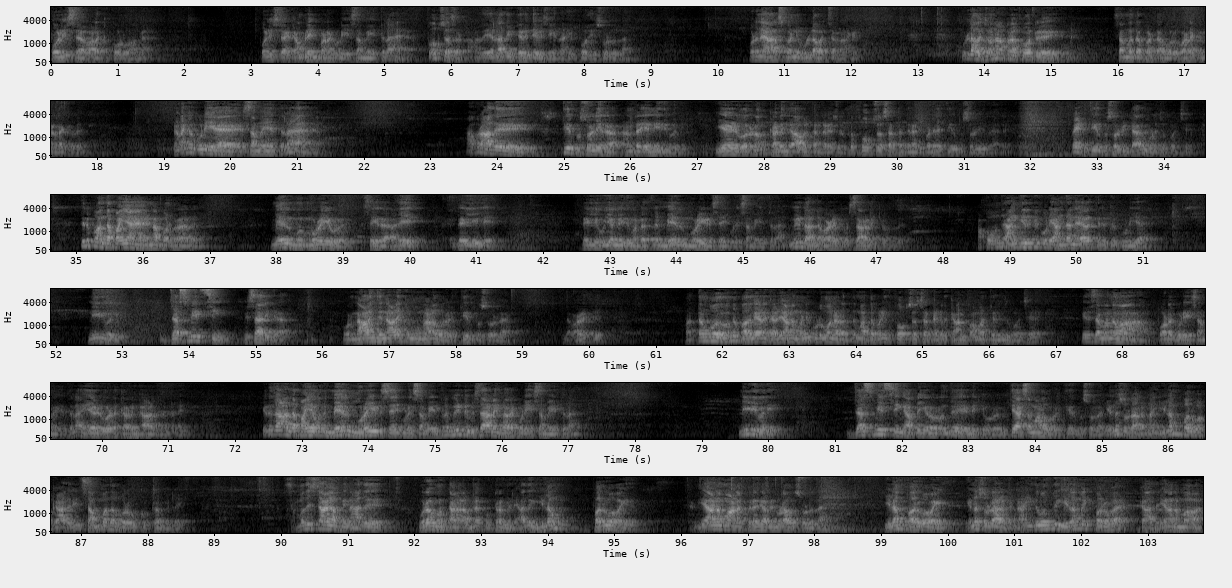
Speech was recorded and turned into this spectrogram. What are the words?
போலீஸில் வழக்கு போடுவாங்க. போலீஸில் கம்ப்ளைண்ட் பண்ணக்கூடிய சமயத்தில் போக்சோ சட்டம். அது எல்லாத்துக்கும் தெரிஞ்ச விஷயம் தான் இப்போதைய சூழலில். உடனே அரெஸ்ட் பண்ணி உள்ளே வச்சிடுறாங்க. உள்ளே வச்சோன்னே அப்புறம் கோர்ட்டு சம்மந்தப்பட்ட ஒரு வழக்கு நடக்குது. நடக்கக்கூடிய சமயத்தில் அப்புறம் அது தீர்ப்பு சொல்லிடுறார் அன்றைய நீதிபதி. ஏழு வருடம் கடுங்காவல் தண்டனை சொல்லிட்டு போக்சோ சட்டத்தின் அடிப்படையில் தீர்ப்பு சொல்லிடுறாரு. ரைட் தீர்ப்பு சொல்லிட்டாரு முடிஞ்சு போச்சு. திருப்ப அந்த பையன் என்ன பண்ணுறாரு மேல் மு- முறையீடு செய்கிறார் அதே டெல்லியிலே. டெல்லி உயர்நீதிமன்றத்தில் மேல் முறையீடு செய்யக்கூடிய சமயத்தில் மீண்டும் அந்த வழக்கு விசாரணைக்கு வருது அப்போ வந்து அங்கே இருக்கக்கூடிய அந்த நேரத்தில் இருக்கக்கூடிய நீதிபதி ஜஸ்மீத் சிங் விசாரிக்கிறார். ஒரு நாலஞ்சு நாளைக்கு முன்னால் ஒரு தீர்ப்பு சொல்கிறார் இந்த வழக்கு பத்தொம்போது வந்து பதினேழு கல்யாணம் பண்ணி குடும்பம் நடத்து மற்றபடி போக்சோ சட்டங்கள் கன்ஃபார்மாக தெரிஞ்சு போச்சு. இது சம்பந்தமாக போடக்கூடிய சமயத்தில் ஏழு வருட கருங்கால தண்டனை. இருந்தாலும் அந்த பையன் வந்து மேல் முறையீடு செய்யக்கூடிய சமயத்தில் மீண்டும் விசாரணைக்கு வரக்கூடிய சமயத்தில் நீதிபதி ஜஸ்மீத் சிங் அப்படிங்கிறவர் வந்து இன்னைக்கு ஒரு வித்தியாசமான ஒரு தீர்ப்பு சொல்றாரு. என்ன சொல்றாருன்னா இளம் பருவ காதலில் சம்மத உறவு குற்றம் இல்லை சம்மதிச்சிட்டாங்க அப்படின்னா அது உறவு கொண்டாங்க அப்படின்னா குற்றம் இல்லை அது இளம் பருவ வயது. கல்யாணமான பிறகு அப்படின்னு கூட அவர் சொல்லல. இளம் பருவ வயது. என்ன சொல்றாரு அப்படின்னா இது வந்து இளமை பருவ காதல். ஏன்னா நம்ம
